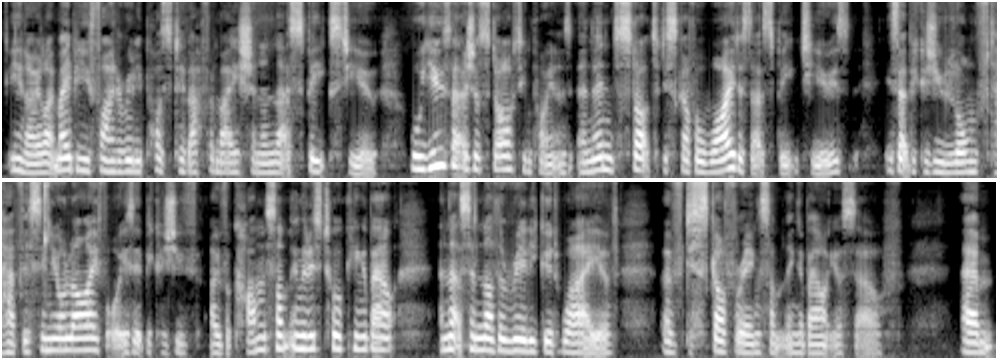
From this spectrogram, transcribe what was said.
You know, like maybe you find a really positive affirmation and that speaks to you. Well, use that as your starting point and, and then start to discover why does that speak to you? Is is that because you long to have this in your life, or is it because you've overcome something that it's talking about? And that's another really good way of of discovering something about yourself. Um,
